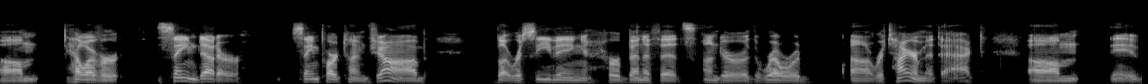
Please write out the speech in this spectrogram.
Um, however, same debtor same part-time job, but receiving her benefits under the Railroad uh, Retirement Act um, it,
